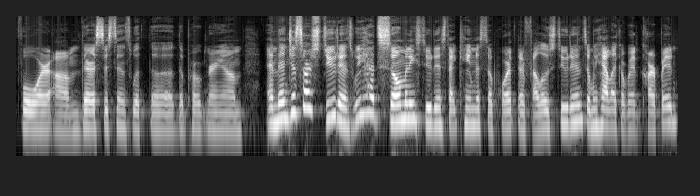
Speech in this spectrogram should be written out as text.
for um, their assistance with the the program, and then just our students. We had so many students that came to support their fellow students, and we had like a red carpet.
